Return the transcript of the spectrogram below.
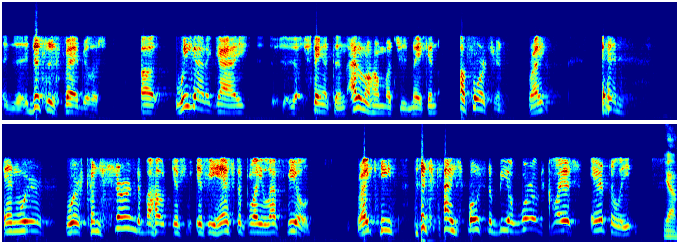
this is fabulous. Uh, we got a guy, Stanton. I don't know how much he's making, a fortune, right? And and we're we're concerned about if if he has to play left field, right, Keith? This guy's supposed to be a world class athlete. Yeah.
